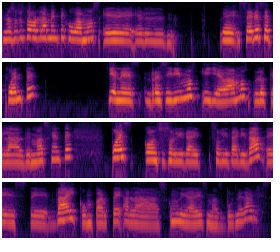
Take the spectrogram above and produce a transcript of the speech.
Nosotros solamente jugamos eh, el eh, ser ese puente, quienes recibimos y llevamos lo que la demás gente, pues con su solidaridad, este, da y comparte a las comunidades más vulnerables.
